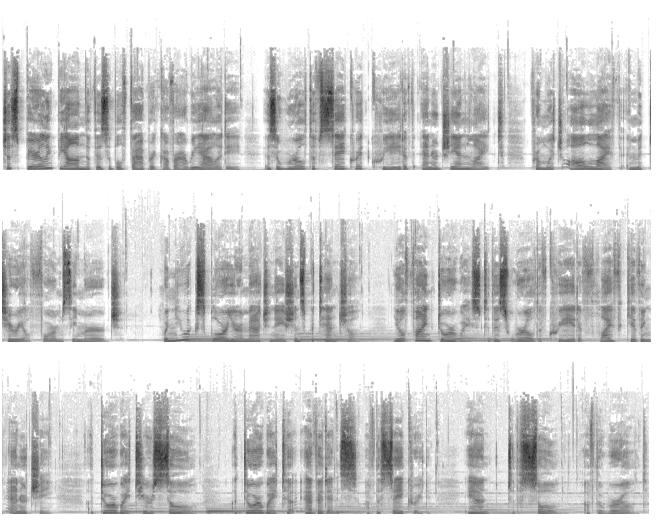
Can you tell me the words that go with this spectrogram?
just barely beyond the visible fabric of our reality, is a world of sacred creative energy and light from which all life and material forms emerge. When you explore your imagination's potential, you'll find doorways to this world of creative, life giving energy, a doorway to your soul, a doorway to evidence of the sacred, and to the soul of the world.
